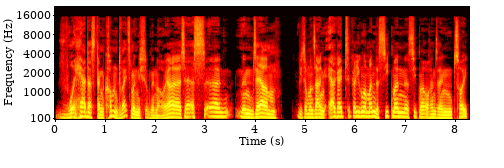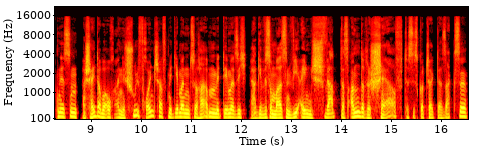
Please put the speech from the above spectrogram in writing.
Woher das dann kommt, weiß man nicht so genau. Ja, also er ist äh, ein sehr wie soll man sagen, ehrgeiziger junger Mann. Das sieht man, das sieht man auch an seinen Zeugnissen. Er scheint aber auch eine Schulfreundschaft mit jemandem zu haben, mit dem er sich ja gewissermaßen wie ein Schwert das andere schärft. Das ist Gottschalk der Sachse.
